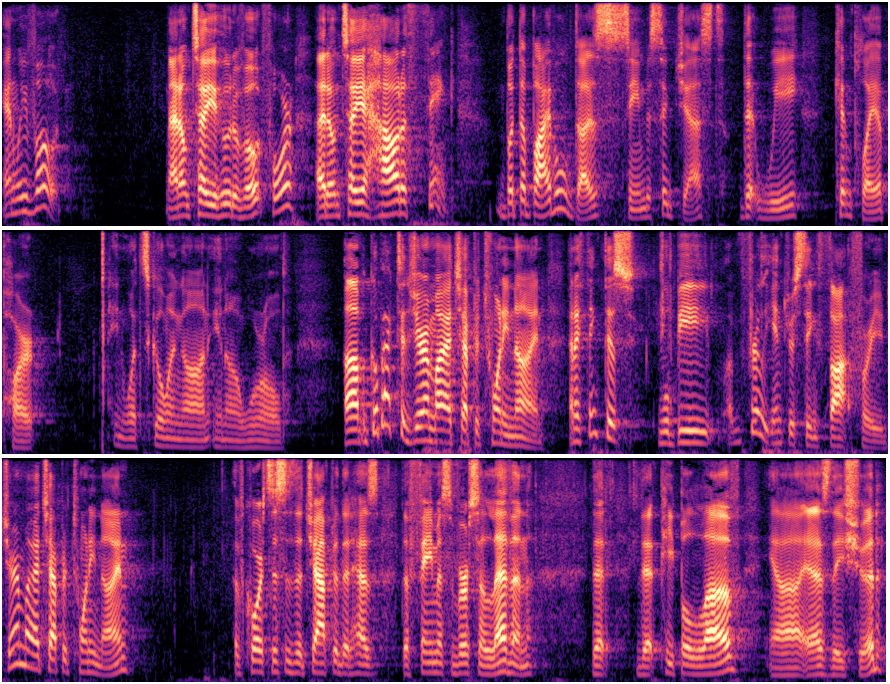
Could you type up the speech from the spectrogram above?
and we vote. I don't tell you who to vote for, I don't tell you how to think. But the Bible does seem to suggest that we can play a part in what's going on in our world. Um, go back to Jeremiah chapter 29, and I think this will be a fairly interesting thought for you. Jeremiah chapter 29, of course, this is the chapter that has the famous verse 11 that, that people love, uh, as they should,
